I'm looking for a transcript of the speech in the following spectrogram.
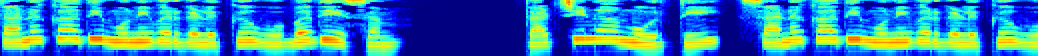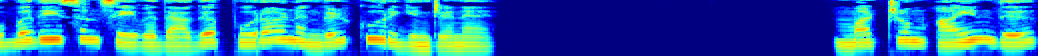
சனகாதி முனிவர்களுக்கு உபதேசம். தட்சிணாமூர்த்தி சனகாதி முனிவர்களுக்கு உபதேசம் செய்வதாக புராணங்கள் கூறுகின்றன. மற்றும் ஐந்து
